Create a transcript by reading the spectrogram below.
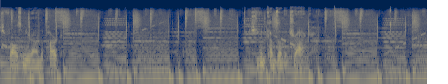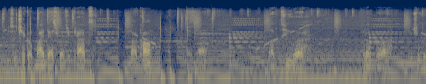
She follows me around the park. She even comes on the track. So check out mybestfriendsarcats.com and uh, love to uh, put up a picture of the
